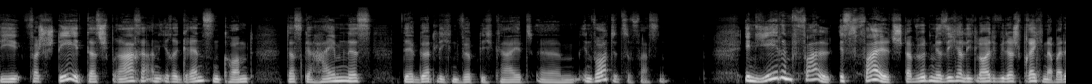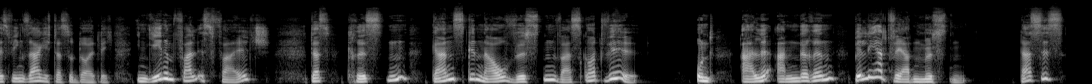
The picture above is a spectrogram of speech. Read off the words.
die versteht, dass Sprache an ihre Grenzen kommt, das Geheimnis der göttlichen Wirklichkeit ähm, in Worte zu fassen. In jedem Fall ist falsch, da würden mir sicherlich Leute widersprechen, aber deswegen sage ich das so deutlich. In jedem Fall ist falsch, dass Christen ganz genau wüssten, was Gott will und alle anderen belehrt werden müssten. Das ist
